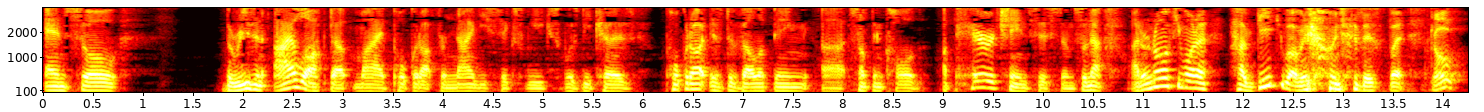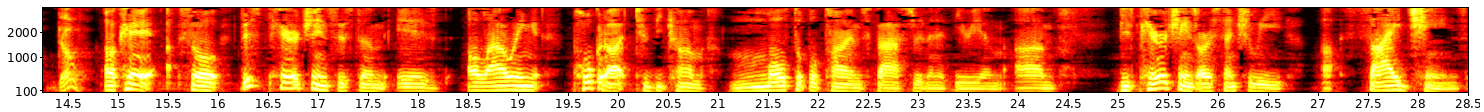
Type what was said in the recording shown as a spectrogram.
And so the reason I locked up my Polkadot for 96 weeks was because Polkadot is developing uh, something called a parachain system. So now I don't know if you want to how deep you want me to go into this, but Go, go. Okay, so this parachain system is allowing Polkadot to become multiple times faster than Ethereum. Um, these parachains are essentially uh, side chains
